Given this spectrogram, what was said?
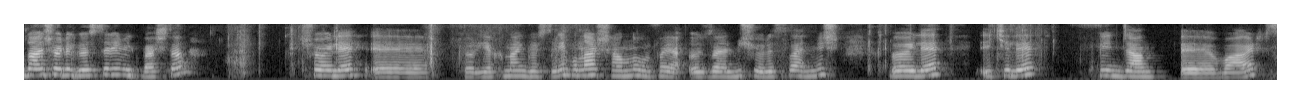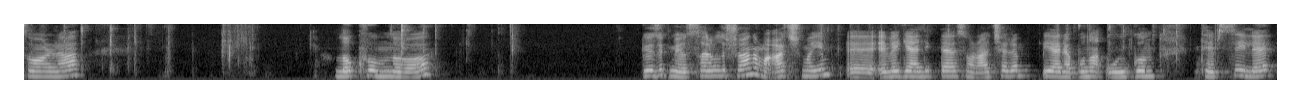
Şuradan şöyle göstereyim ilk baştan. Şöyle eee dur yakından göstereyim. Bunlar Şanlıurfa'ya özelmiş, yöreselmiş. Böyle ikili fincan eee, var. Sonra lokumlu. Gözükmüyor sarılı şu an ama açmayayım. Eee, eve geldikten sonra açarım. Bir ara buna uygun tepsiyle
